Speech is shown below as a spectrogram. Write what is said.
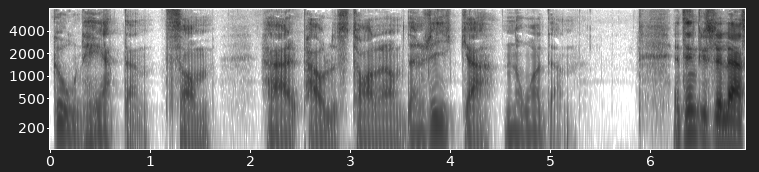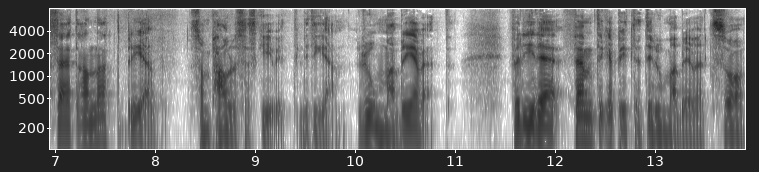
godheten som här Paulus talar om. Den rika nåden. Jag tänkte vi skulle läsa ett annat brev som Paulus har skrivit lite grann. Romarbrevet. För i det femte kapitlet i Romarbrevet så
